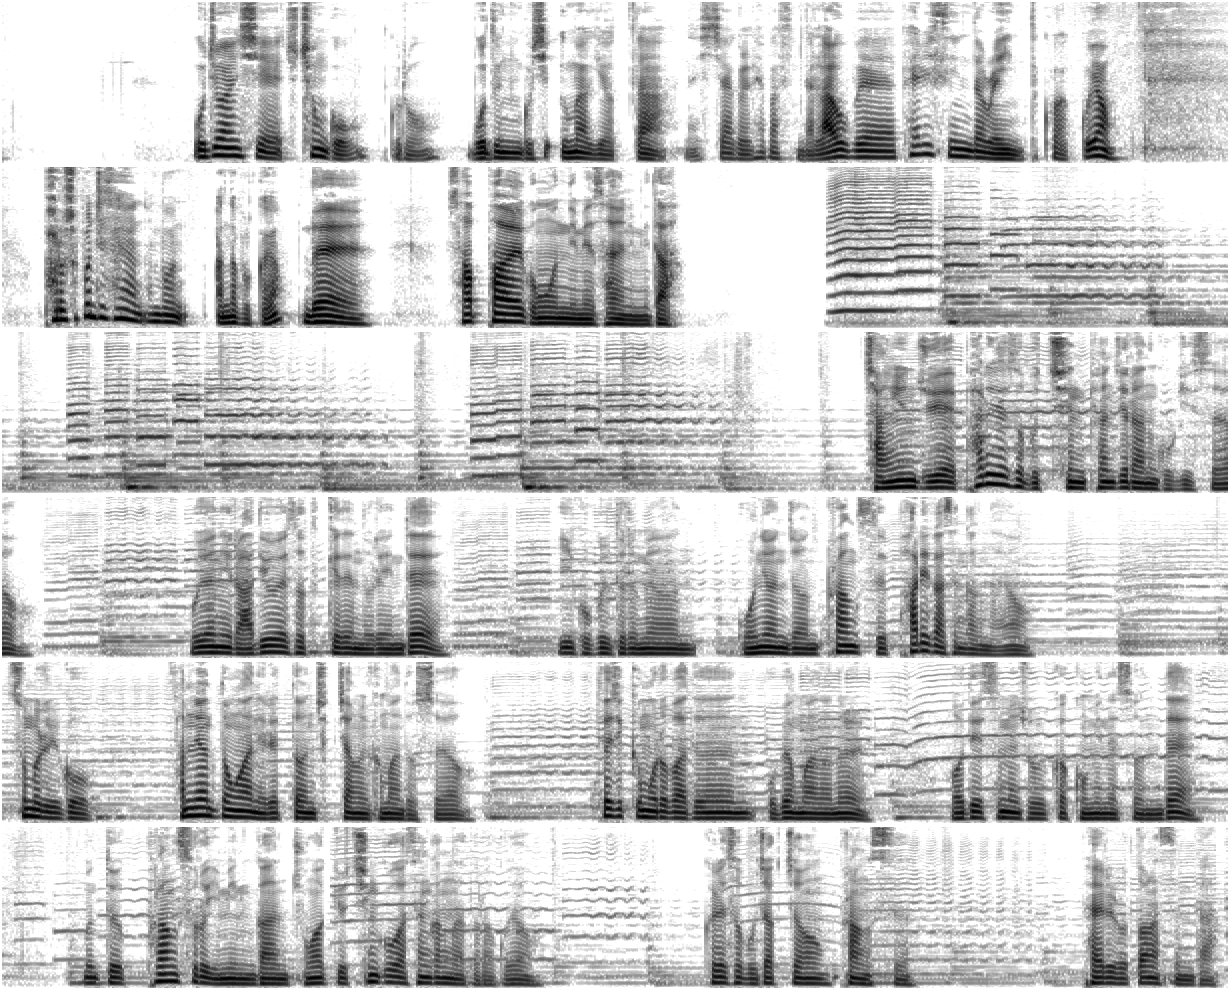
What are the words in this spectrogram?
오주환 씨의 추천곡으로 모든 곳이 음악이었다 네, 시작을 해봤습니다. Lauv의 Paris in the Rain 듣고 왔고요. 바로 첫 번째 사연 한번 만나볼까요? 네. 4805님의 사연입니다. 장윤주의 파리에서 묻힌 편지라는 곡이 있어요. 우연히 라디오에서 듣게 된 노래인데 이 곡을 들으면 5년 전 프랑스 파리가 생각나요. 27, 3년 동안 일했던 직장을 그만뒀어요. 퇴직금으로 받은 500만 원을 어디에 쓰면 좋을까 고민했었는데 문득 프랑스로 이민 간 중학교 친구가 생각나더라고요. 그래서 무작정 프랑스 파리로 떠났습니다.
